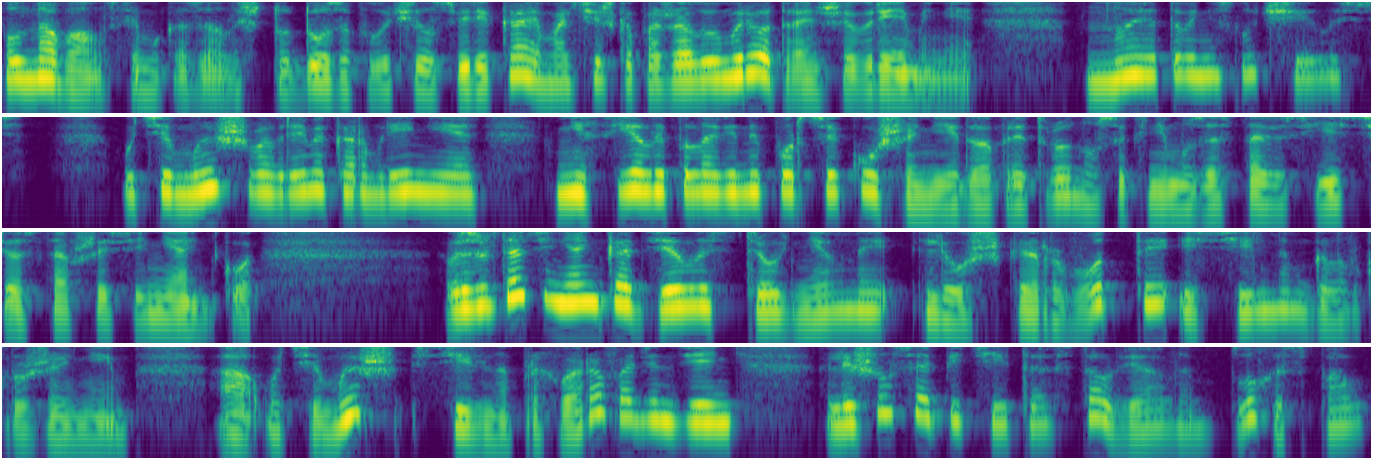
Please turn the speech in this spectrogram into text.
волновался. Ему казалось, что доза получилась велика, и мальчишка, пожалуй, умрет раньше времени. Но этого не случилось. Утимыш во время кормления не съел и половины порции кушанья, едва притронулся к нему, заставив съесть всю оставшуюся няньку. В результате нянька отделалась трехдневной лёжкой, рвотой и сильным головокружением, а Утимыш, сильно прохворав один день, лишился аппетита, стал вялым, плохо спал,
